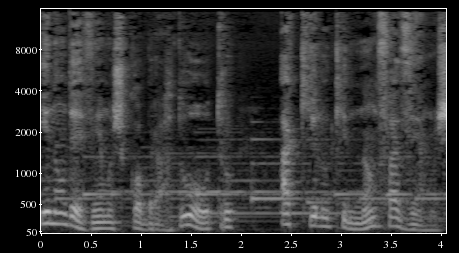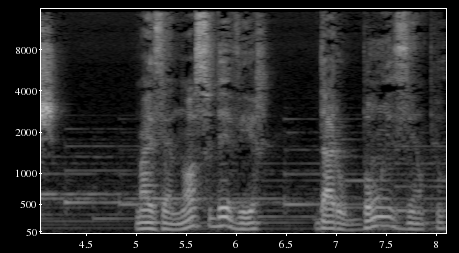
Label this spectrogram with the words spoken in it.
E não devemos cobrar do outro aquilo que não fazemos. Mas é nosso dever dar o bom exemplo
